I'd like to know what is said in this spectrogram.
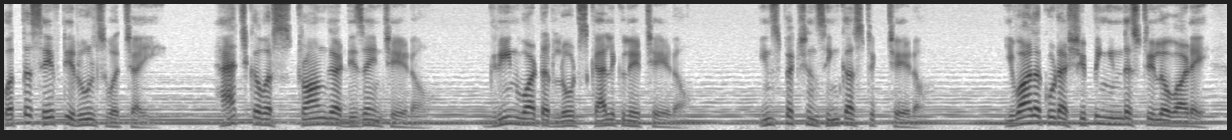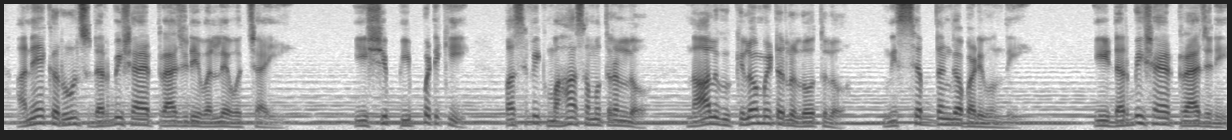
కొత్త సేఫ్టీ రూల్స్ వచ్చాయి. హ్యాచ్ కవర్స్ స్ట్రాంగ్గా డిజైన్ చేయడం గ్రీన్ వాటర్ లోడ్స్ క్యాలిక్యులేట్ చేయడం ఇన్స్పెక్షన్స్ ఇంకా స్ట్రిక్ట్ చేయడం. ఇవాళ కూడా షిప్పింగ్ ఇండస్ట్రీలో వాడే అనేక రూల్స్ డర్బీషైర్ ట్రాజిడీ వల్లే వచ్చాయి. ఈ షిప్ ఇప్పటికీ పసిఫిక్ మహాసముద్రంలో నాలుగు కిలోమీటర్ల లోతులో నిశ్శబ్దంగా పడి ఉంది. ఈ డర్బీషైర్ ట్రాజడీ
